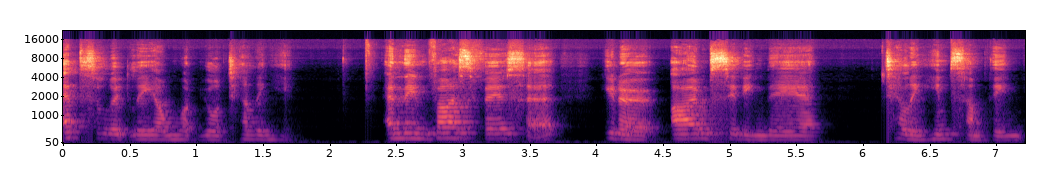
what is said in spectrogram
absolutely on what you're telling him. And then vice versa, you know, I'm sitting there telling him something,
